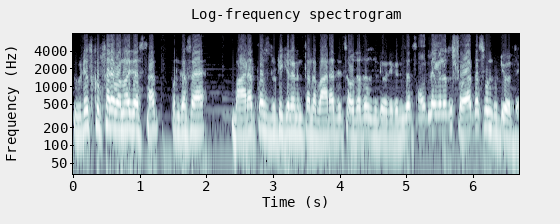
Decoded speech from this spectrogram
व्हिडिओज खूप सारे बनवायचे असतात पण कसं आहे बारा तास ड्युटी केल्यानंतर बारा ते चौदा तास ड्युटी होते. कधी जर साऊथला गेलो तर सोळा तास पण ड्युटी होते.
